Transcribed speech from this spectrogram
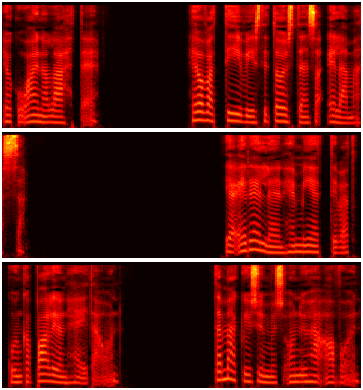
joku aina lähtee. He ovat tiiviisti toistensa elämässä. Ja edelleen he miettivät, kuinka paljon heitä on. Tämä kysymys on yhä avoin.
